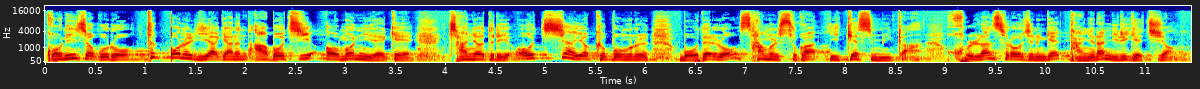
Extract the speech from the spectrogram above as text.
권위적으로 특권을 이야기하는 아버지 어머니에게 자녀들이 어찌하여 그 부분을 모델로 삼을 수가 있겠습니까? 혼란스러워지는 게 당연한 일이겠지요.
